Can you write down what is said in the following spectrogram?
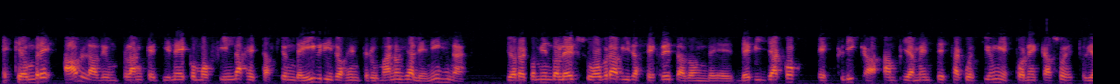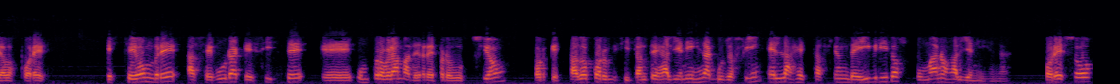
este hombre habla de un plan que tiene como fin la gestación de híbridos entre humanos y alienígenas. Yo recomiendo leer su obra Vida Secreta, donde David Jacob explica ampliamente esta cuestión y expone casos estudiados por él este hombre asegura que existe eh, un programa de reproducción orquestado por visitantes alienígenas cuyo fin es la gestación de híbridos humanos alienígenas. Por eso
